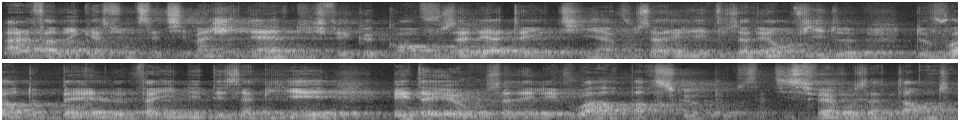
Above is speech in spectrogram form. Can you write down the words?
à la fabrication de cet imaginaire qui fait que quand vous allez à Tahiti, hein, vous, avez envie de, voir de belles vaïnées déshabillées. Et d'ailleurs, vous allez les voir parce que, pour satisfaire vos attentes,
